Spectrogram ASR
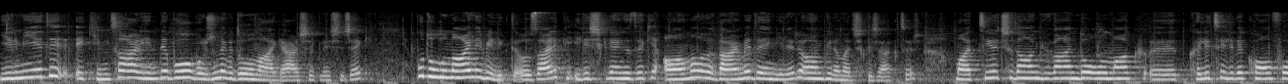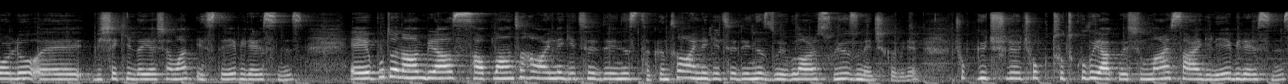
27 Ekim tarihinde Boğa burcunda bir dolunay gerçekleşecek. Bu dolunayla birlikte özellikle ilişkilerinizdeki alma ve verme dengeleri ön plana çıkacaktır. Maddi açıdan güvende olmak, e, kaliteli ve konforlu e, bir şekilde yaşamak isteyebilirsiniz. E, bu dönem biraz saplantı haline getirdiğiniz, takıntı haline getirdiğiniz duygular su yüzüne çıkabilir. Çok güçlü, çok tutkulu yaklaşımlar sergileyebilirsiniz.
